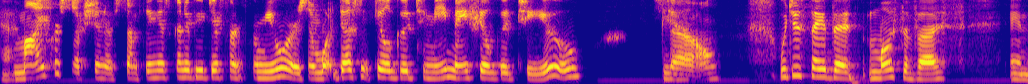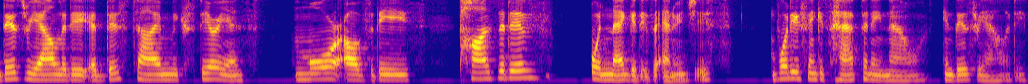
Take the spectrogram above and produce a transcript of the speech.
yeah. my perception of something is going to be different from yours and what doesn't feel good to me may feel good to you. So, yeah. would you say that most of us in this reality at this time experience more of these positive or negative energies? What do you think is happening now in this reality?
